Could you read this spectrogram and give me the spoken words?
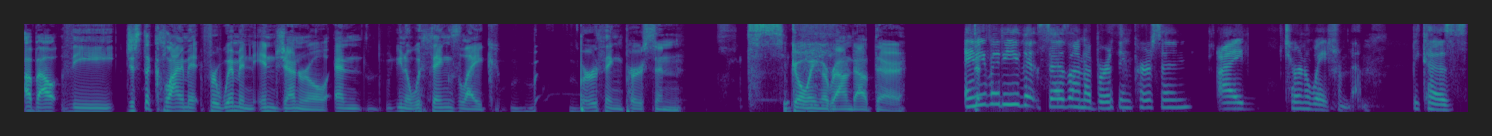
about the just the climate for women in general and you know with things like b- birthing person going around out there? Anybody that says I'm a birthing person, I turn away from them because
